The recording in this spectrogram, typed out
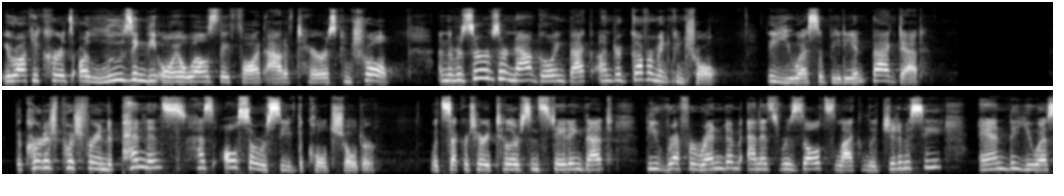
Iraqi Kurds are losing the oil wells they fought out of terrorist control, and the reserves are now going back under government control, the U.S. obedient Baghdad. The Kurdish push for independence has also received the cold shoulder with Secretary Tillerson stating that the referendum and its results lack legitimacy and the U.S.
